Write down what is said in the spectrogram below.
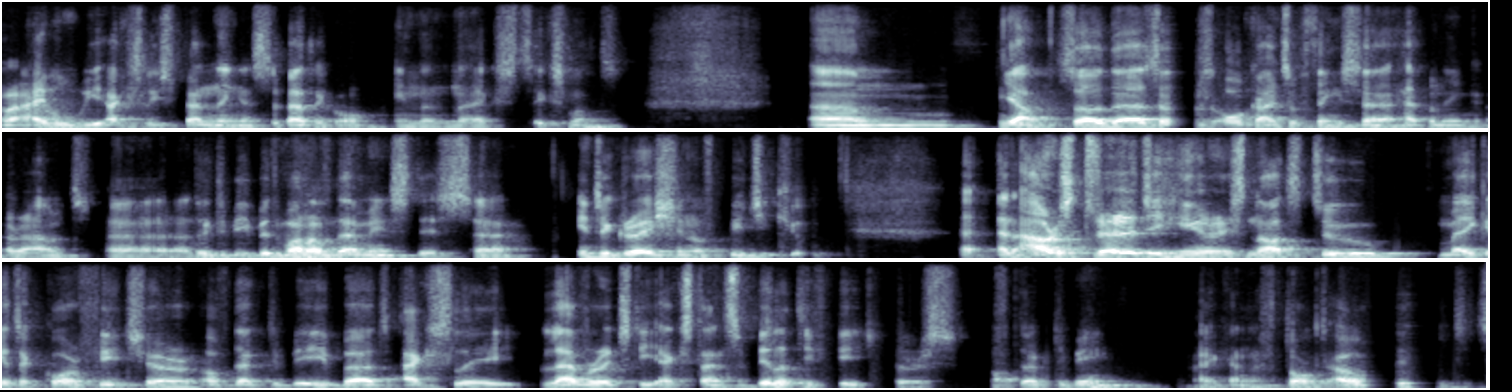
I will be actually spending a sabbatical in the next six months. Um, yeah, so, there's, so, there's, all kinds of things uh, happening around uh, DuckDB, but one of them is this uh, integration of PGQ. And our strategy here is not to make it a core feature of DuckDB, but actually leverage the extensibility features of DuckDB. I kind of talked over it.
